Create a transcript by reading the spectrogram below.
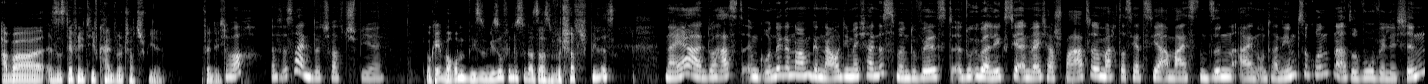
aber es ist definitiv kein Wirtschaftsspiel, finde ich. Doch, es ist ein Wirtschaftsspiel. Okay, warum? Wieso, wieso findest du, dass das ein Wirtschaftsspiel ist? Naja, du hast im Grunde genommen genau die Mechanismen. Du willst, du überlegst dir, in welcher Sparte macht es jetzt hier am meisten Sinn, ein Unternehmen zu gründen, also wo will ich hin?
